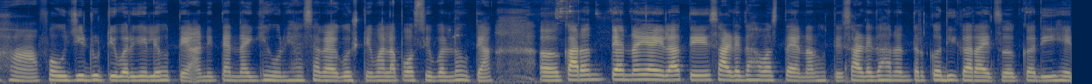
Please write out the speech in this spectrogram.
हां फौजी ड्युटीवर गेले होते आणि त्यांना घेऊन ह्या सगळ्या गोष्टी मला पॉसिबल नव्हत्या. कारण त्यांना यायला ते साडेदहा वाजता येणार होते. साडेदहा नंतर कधी करायचं कधी हे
